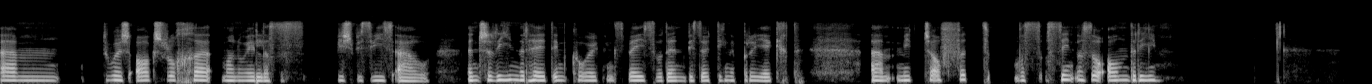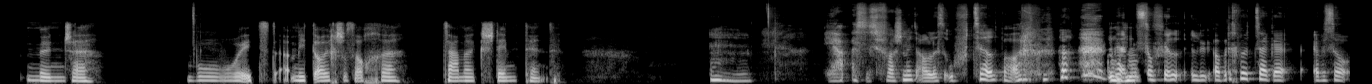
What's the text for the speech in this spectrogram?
Ähm, du hast angesprochen, Manuel, dass es beispielsweise auch einen Schreiner hat im Coworking Space, der dann bei solchen Projekten ähm, mitarbeitet was sind noch so andere Menschen, wo jetzt mit euch schon Sachen zusammen gestemmt haben? Mhm. Ja, es ist fast nicht alles aufzählbar. wir mhm. haben so viele Leute, aber ich würde sagen, eben so,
